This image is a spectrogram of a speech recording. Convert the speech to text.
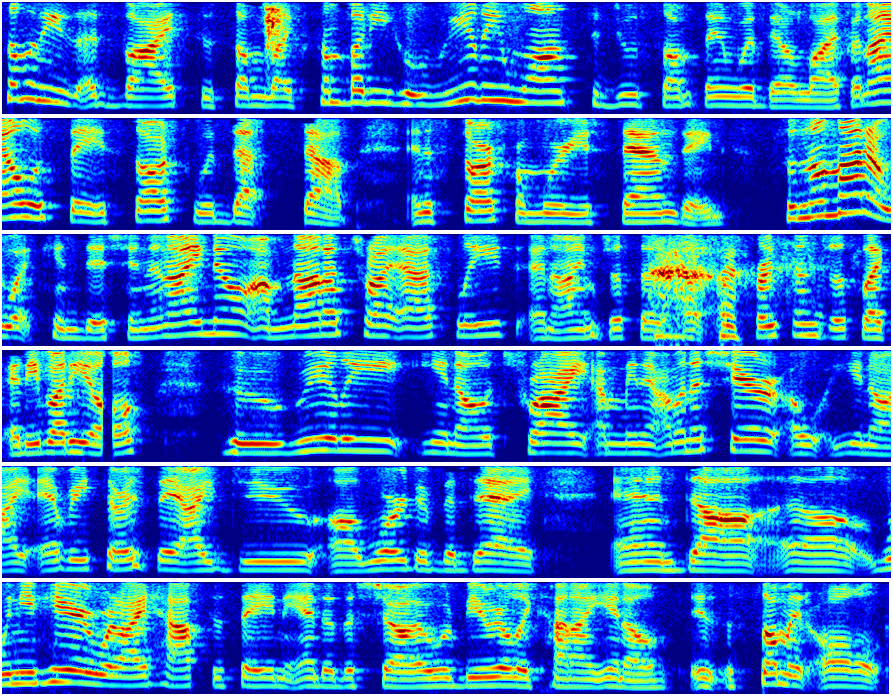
some of these advice to some like somebody who really wants to do something with their life? And I always say it starts with that step and it starts from where you're standing. So no matter what condition, and I know I'm not a triathlete and I'm just a, a, person just like anybody else who really, you know, try, I mean, I'm going to share, a, you know, I, every Thursday I do a word of the day and uh, uh, when you hear what I have to say in the end of the show, it would be really kind of, you know, sum it all.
